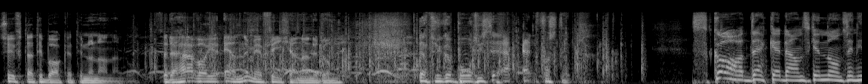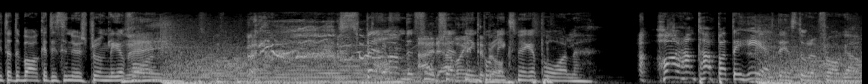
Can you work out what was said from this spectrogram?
syftar tillbaka till någon annan låt. Så det här var ju ännu mer frikännande dum. Jag tycker Bodis är allt för snäll. Ska deckardansken någonsin hitta tillbaka till sin ursprungliga form? Spännande fortsättning på bra. Mix Megapol. Har han tappat det helt? Det är den stora frågan.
